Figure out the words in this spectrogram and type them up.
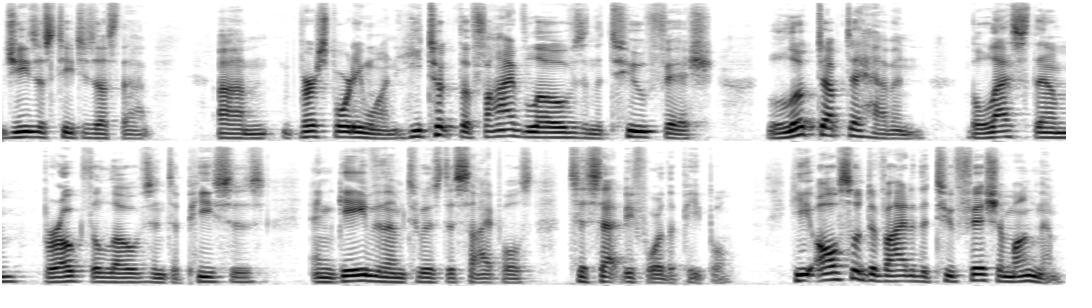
Jesus teaches us that. Um, verse 41 He took the five loaves and the two fish, looked up to heaven, blessed them, broke the loaves into pieces, and gave them to his disciples to set before the people. He also divided the two fish among them,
